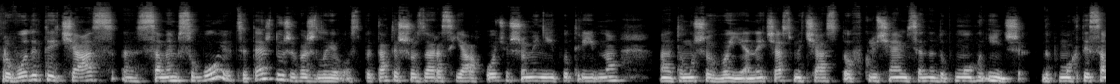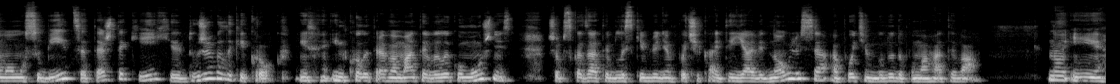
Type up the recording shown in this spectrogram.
Проводити час е, з самим собою це теж дуже важливо. Спитати, що зараз я хочу, що мені потрібно, е, тому що в воєнний час ми часто включаємося на допомогу інших. Допомогти самому собі це теж такий дуже великий крок. І інколи треба мати велику мужність, щоб сказати близьким людям: почекайте, я відновлюся, а потім буду допомагати вам. Ну і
